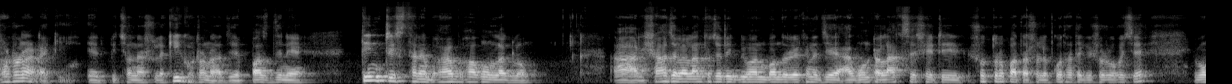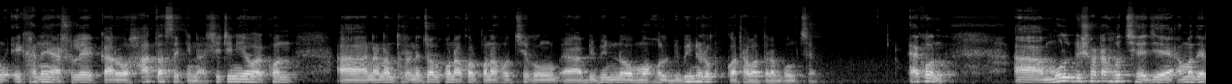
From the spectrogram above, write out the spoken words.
ঘটনাটা কি? এর পিছনে আসলে কি ঘটনা? যে পাঁচ দিনে তিনটি স্থানে ভয়াবহ আগুন লাগল। আর শাহজালাল আন্তর্জাতিক বিমানবন্দরের এখানে যে আগুনটা লাগছে, সেটি সূত্রপাত আসলে কোথা থেকে শুরু হয়েছে এবং এখানে আসলে কারও হাত আছে কিনা, সেটি নিয়েও এখন নানান ধরনের জল্পনা কল্পনা হচ্ছে এবং বিভিন্ন মহল বিভিন্ন রকম কথাবার্তা বলছে। এখন মূল বিষয়টা হচ্ছে যে আমাদের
